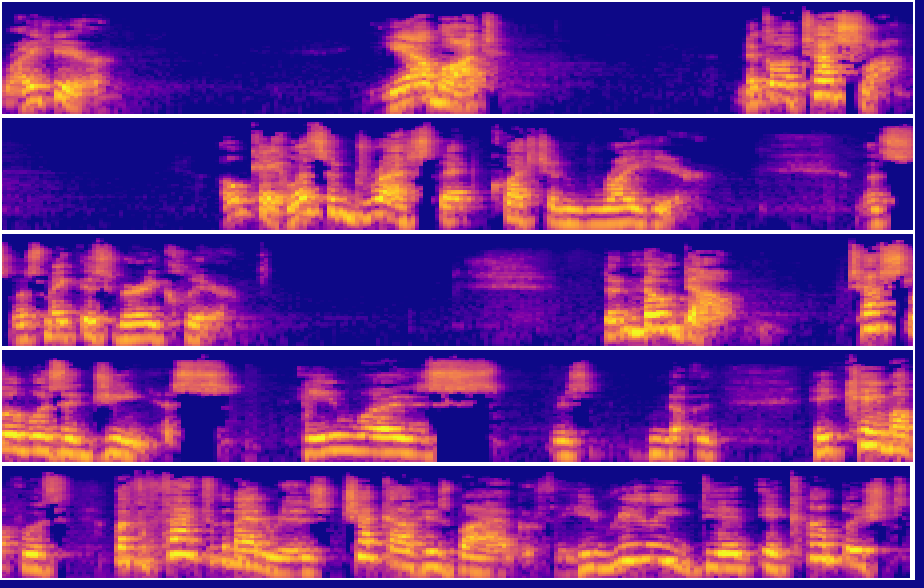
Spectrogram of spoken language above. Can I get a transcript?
right here? Yeah, but Nikola Tesla. Okay, let's address that question right here. Let's let's make this very clear. No doubt, Tesla was a genius. He was no, he came up with. But the fact of the matter is, check out his biography. He really did accomplished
